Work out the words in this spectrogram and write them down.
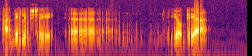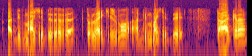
αντίληψη η οποία αντιμάχεται βέβαια το λαϊκισμό, αντιμάχεται τα άκρα,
